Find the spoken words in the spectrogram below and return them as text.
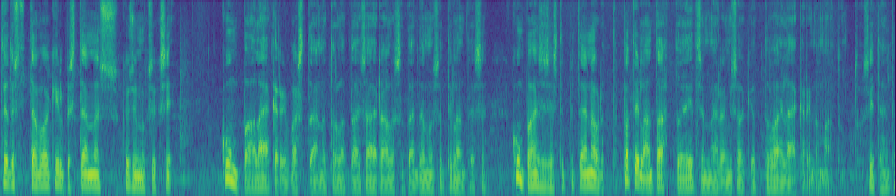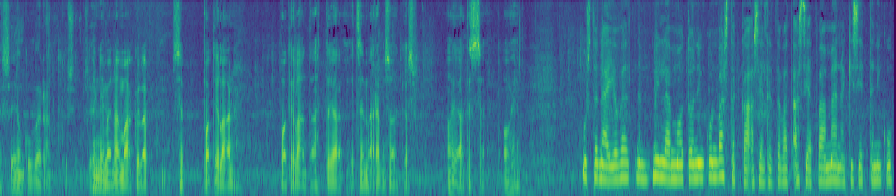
Tietysti tämä voi kilpistää myös kysymykseksi, kumpaa lääkärin vastaanotolla tai sairaalassa tai tämmöisessä tilanteessa, kumpaa ensisijaisesti pitää noudattaa? Potilaan tahtoa ja itsemääräämisoikeutta vai lääkärin omaa tuntoa? Siitähän tässä jonkun verran on kysymys. Nimenomaan kyllä se potilaan potilaan tahto ja itsemääräämisoikeus ajaa tässä ohi. Musta näin ei ole välttämättä millään muotoa niin kuin vastakkain aseteltavat asiat, vaan mä näkisin, että niin kuin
